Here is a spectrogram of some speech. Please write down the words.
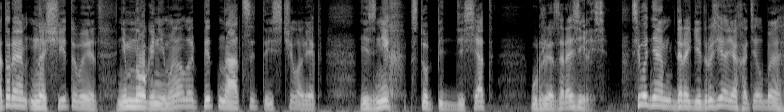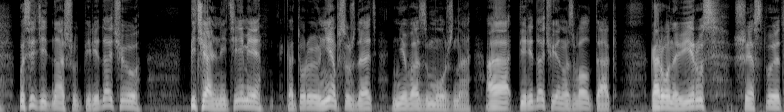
которая насчитывает ни много ни мало 15 тысяч человек. Из них 150 уже заразились. Сегодня, дорогие друзья, я хотел бы посвятить нашу передачу печальной теме, которую не обсуждать невозможно. А передачу я назвал так «Коронавирус шествует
